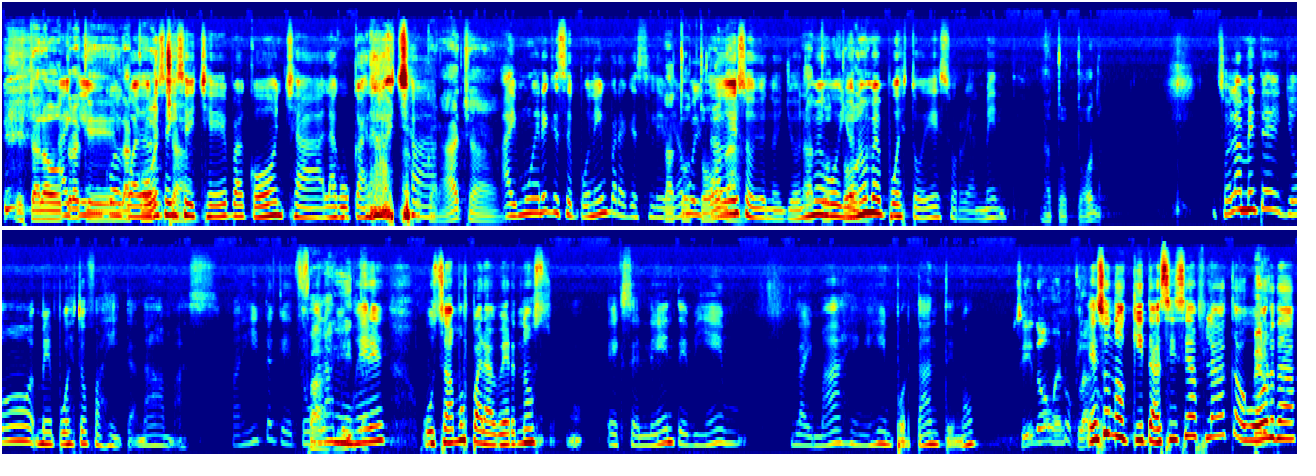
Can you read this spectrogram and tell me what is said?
Está la otra aquí que en es la concha. se dice chepa concha la cucaracha cucaracha. hay mujeres que se ponen para que se le La vea totona. eso yo no yo no La me voy yo no me he puesto eso realmente La totona. Solamente yo me he puesto fajita, nada más. Fajita que todas las mujeres usamos para vernos excelente, bien. La imagen es importante, ¿no? Sí, no, bueno, claro. Eso no quita, así sea flaca o Pero- gorda,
